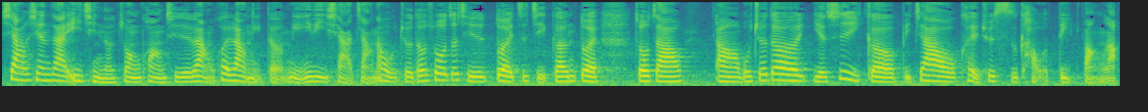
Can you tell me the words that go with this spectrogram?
像现在疫情的状况，其实让会让你的免疫力下降。那我觉得说，这其实对自己跟对周遭。啊、我觉得也是一个比较可以去思考的地方啦。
